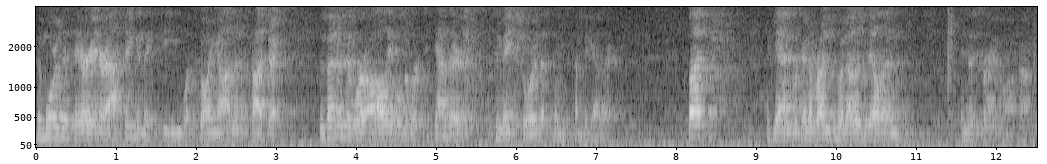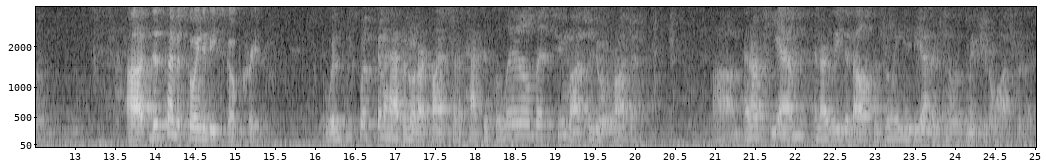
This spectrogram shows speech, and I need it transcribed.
the more that they're interacting and they see what's going on in a project, the better that we're all able to work together to make sure that things come together. But again, we're going to run into another villain in this Ragnarok uh, This time it's going to be scope creep. This is what's going to happen when our clients try to pack just a little bit too much into a project. Um, and our PM and our lead developers really need to be on their toes to make sure to watch for this.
